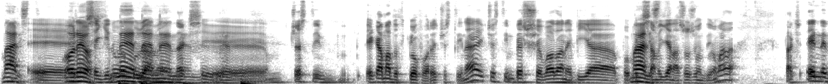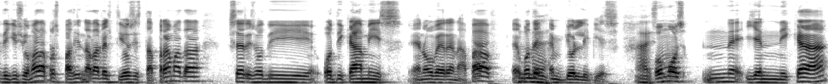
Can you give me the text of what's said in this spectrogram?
Μάλιστα. Ε, Ωραίος. Ξεκινούμε Ναι, που ναι, λέμε, ναι, ναι, εντάξει, ναι, ναι. ε, και στην- Έκαμα το δυο φορές και στην ΑΕΚ και στην Περσεβά όταν πήγα που Μάλιστα. παίξαμε για να σώσουμε την ομάδα. Εντάξει, είναι δική σου ομάδα, προσπαθείς να τα βελτιώσεις τα πράγματα, ξέρεις ότι ό,τι κάνεις εν over and above, ε, οπότε Ναι. είναι πιο λίγη πίεση. Μάλιστα. Όμως, ναι, γενικά,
